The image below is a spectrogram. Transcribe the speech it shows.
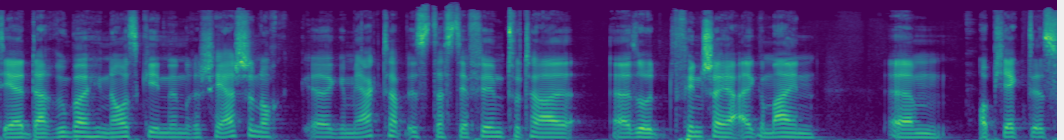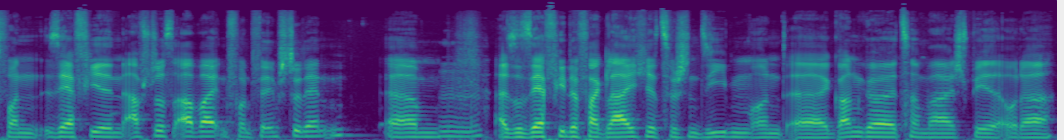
der darüber hinausgehenden Recherche noch äh, gemerkt habe, ist, dass der Film total, also Fincher ja allgemein ähm, Objekt ist von sehr vielen Abschlussarbeiten von Filmstudenten. Ähm, Also sehr viele Vergleiche zwischen Sieben und äh, Gone Girl zum Beispiel oder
